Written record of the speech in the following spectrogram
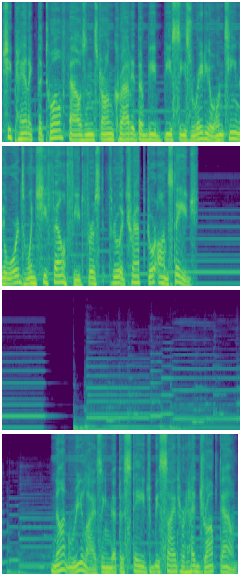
she panicked the 12,000-strong crowd at the BBC's Radio 1 Teen Awards when she fell feet first through a trapdoor on stage. Not realizing that the stage beside her had dropped down,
